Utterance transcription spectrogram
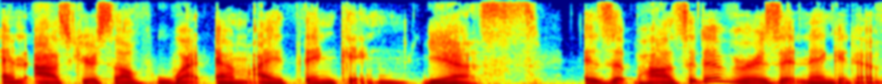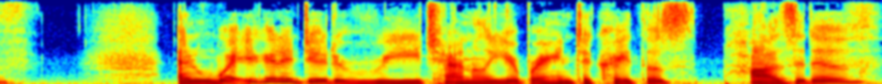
and ask yourself, what am I thinking? yes, Is it positive or is it negative? And what you're going to do to rechannel your brain to create those positive,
